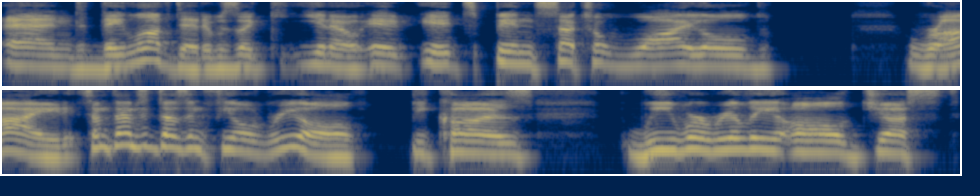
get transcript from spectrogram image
and they loved it. It was like, you know, it, it's been such a wild ride. Sometimes it doesn't feel real because we were really all just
